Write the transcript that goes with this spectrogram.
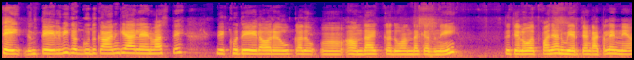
ਤੇ ਤੇਲ ਵੀ ਗੱਗੂ ਦੁਕਾਨ ਗਿਆ ਲੈਣ ਵਾਸਤੇ। ਦੇਖੋ ਤੇਲ ਔਰ ਉਹ ਕਦੋਂ ਆਉਂਦਾ ਹੈ, ਕਦੋਂ ਆਉਂਦਾ, ਕਦੋਂ ਨਹੀਂ। ਤੇ ਚਲੋ ਆਪਾਂ ਜਾਨੂੰ ਮਿਰਚਾਂ ਕੱਟ ਲੈਨੇ ਆ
